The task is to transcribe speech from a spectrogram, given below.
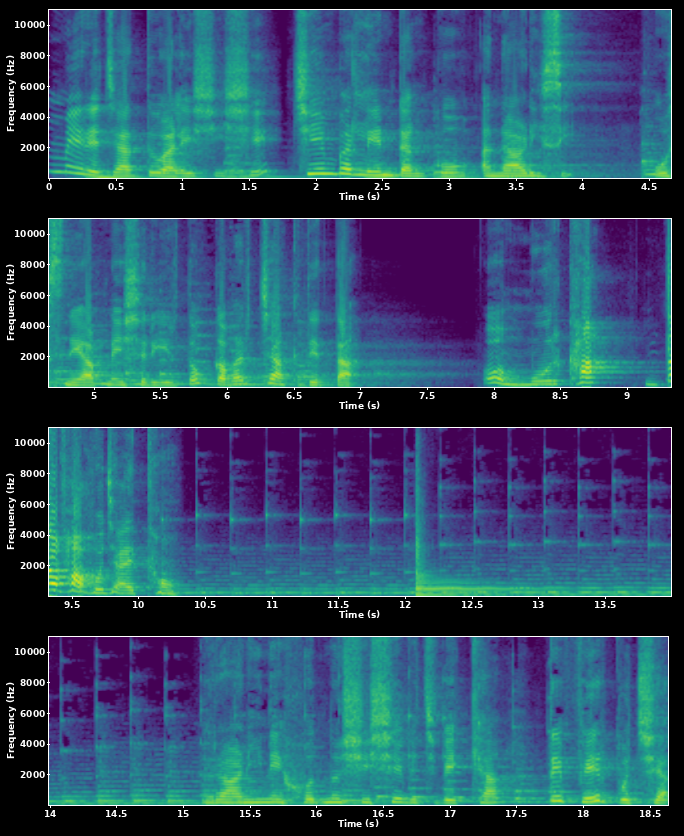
ਮੇਰੇ ਜਾਦੂ ਵਾਲੇ ਸ਼ੀਸ਼ੇ ਚੈਂਬਰਲੇਨ ਡੰਕੋਵ ਅਨਾੜੀ ਸੀ ਉਸਨੇ ਆਪਣੇ ਸਰੀਰ ਤੋਂ ਕਵਰ ਚੱਕ ਦਿੱਤਾ ਉਹ ਮੂਰਖਾ ਦਫਾ ਹੋ ਜਾ ਇੱਥੋਂ ਰਾਣੀ ਨੇ ਖੁਦ ਨੂੰ ਸ਼ੀਸ਼ੇ ਵਿੱਚ ਵੇਖਿਆ ਤੇ ਫਿਰ ਪੁੱਛਿਆ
